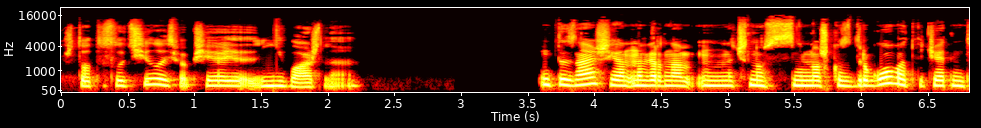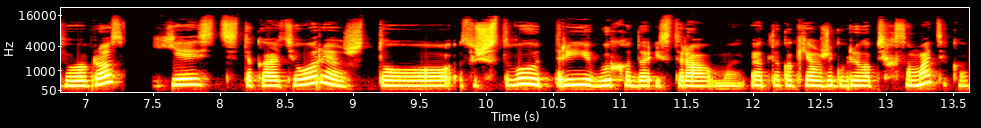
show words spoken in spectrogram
что-то случилось, вообще неважное. Ну, ты знаешь, я, наверное, начну с, немножко с другого, отвечать на твой вопрос. Есть такая теория, что существует три выхода из травмы. Это, как я уже говорила, психосоматика.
